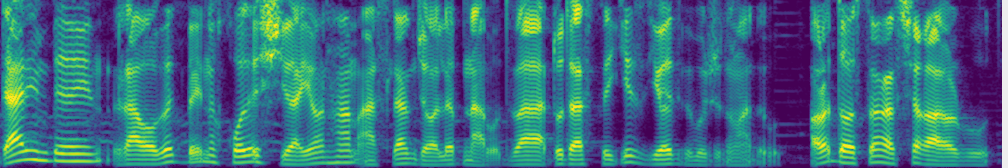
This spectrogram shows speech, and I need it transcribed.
در این بین روابط بین خود شیعیان هم اصلا جالب نبود و دو دستگی زیادی به وجود اومده بود. حالا داستان از چه قرار بود؟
